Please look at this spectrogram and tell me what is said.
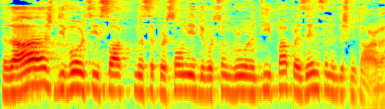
Dhe a është divorci i saktë nëse personi e divorcon gruan e tij pa prezencën e dëshmitarëve?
